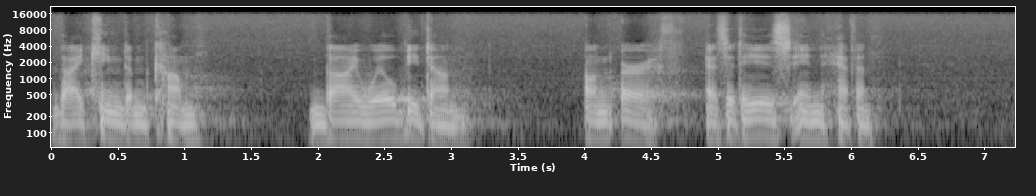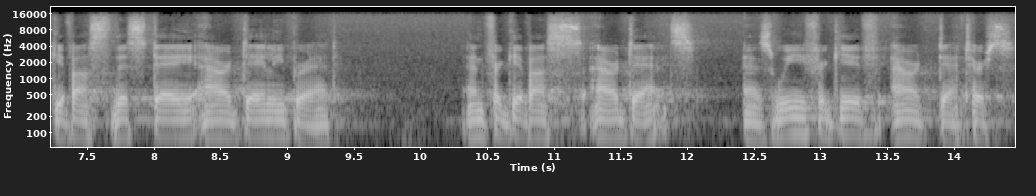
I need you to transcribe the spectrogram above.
Thy kingdom come, thy will be done, on earth as it is in heaven. Give us this day our daily bread, and forgive us our debts as we forgive our debtors.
